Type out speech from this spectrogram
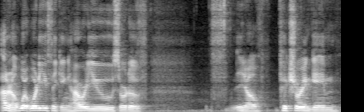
I don't know. What, what are you thinking? How are you sort of, you know, picturing game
